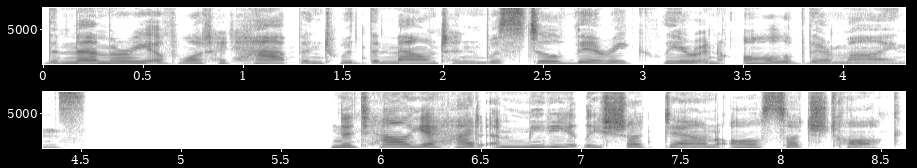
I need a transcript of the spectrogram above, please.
The memory of what had happened with the mountain was still very clear in all of their minds. Natalia had immediately shut down all such talk,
